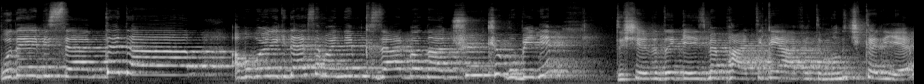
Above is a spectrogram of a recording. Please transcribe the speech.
Bu da elbisem. Tadam! Ama böyle gidersem annem kızar bana. Çünkü bu benim dışarıda gezme parti kıyafetim. Bunu çıkarayım.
